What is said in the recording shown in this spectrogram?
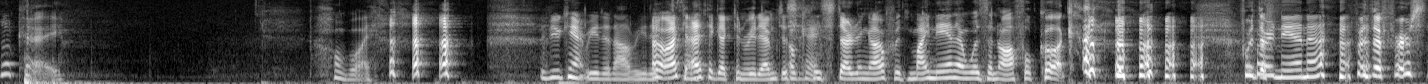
Okay. Oh boy. if you can't read it, I'll read it. Oh, I, So- I think I can read it. I'm just Okay. starting off with my nana was an awful cook. For Poor the Nana. For the first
